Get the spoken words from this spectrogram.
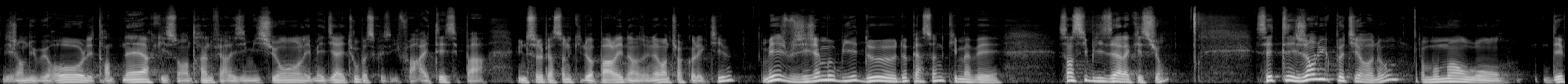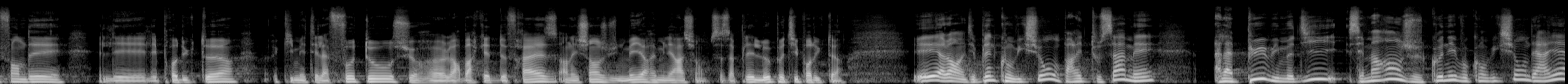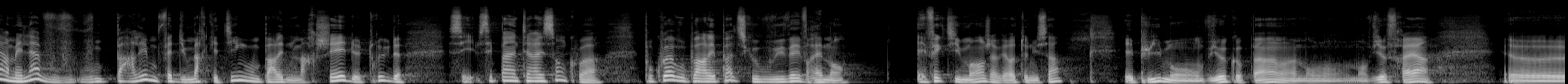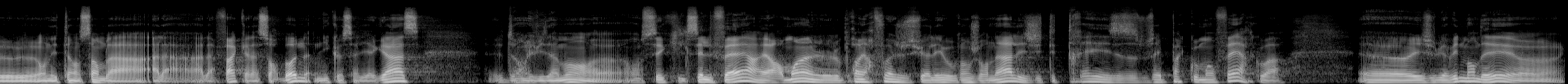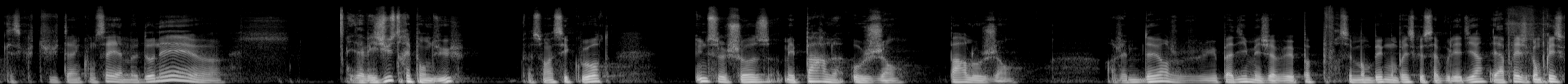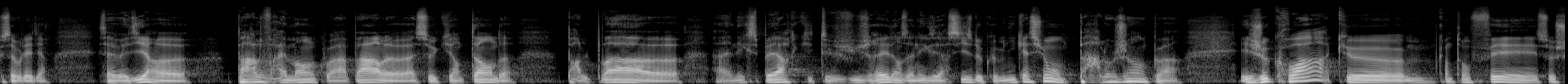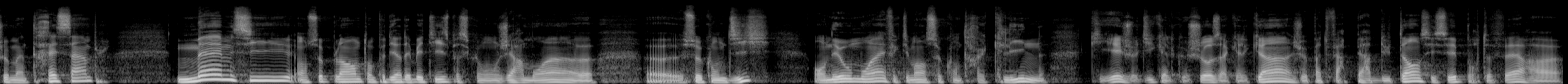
les gens du bureau, les trentenaires qui sont en train de faire les émissions, les médias et tout, parce qu'il faut arrêter, c'est pas une seule personne qui doit parler dans une aventure collective. Mais j'ai jamais oublié deux personnes qui m'avaient sensibilisé à la question. C'était Jean-Luc Petit-Renault, au moment où on défendait les, les, producteurs qui mettaient la photo sur euh, leur barquette de fraises en échange d'une meilleure rémunération. Ça s'appelait le petit producteur. Et alors, on était plein de convictions, on parlait de tout ça, mais à la pub, il me dit C'est marrant, je connais vos convictions derrière, mais là, vous, vous me parlez, vous me faites du marketing, vous me parlez de marché, de trucs. De... C'est pas intéressant, quoi. Pourquoi vous parlez pas de ce que vous vivez vraiment? Effectivement, j'avais retenu ça. Et puis, mon vieux copain, mon, vieux frère, euh, on était ensemble à, la, fac, à la Sorbonne, Nikos Aliagas, dont évidemment euh, on sait qu'il sait le faire. Alors moi, la première fois, je suis allé au Grand Journal et j'étais très, je savais pas comment faire quoi. Euh, et je lui avais demandé, qu'est-ce que tu as un conseil à me donner Il avait juste répondu, de façon assez courte, une seule chose, mais parle aux gens, parle aux gens. D'ailleurs, je ne lui ai pas dit, mais j'avais pas forcément bien compris ce que ça voulait dire. Et après, j'ai compris ce que ça voulait dire. Ça veut dire euh, parle vraiment, quoi. Parle à ceux qui entendent. Parle pas euh, à un expert qui te jugerait dans un exercice de communication. Parle aux gens, quoi. Et je crois que quand on fait ce chemin très simple, même si on se plante, on peut dire des bêtises parce qu'on gère moins euh, euh ce qu'on dit, on est au moins effectivement dans ce contrat clean qui est je dis quelque chose à quelqu'un, je ne vais pas te faire perdre du temps si c'est pour te faire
